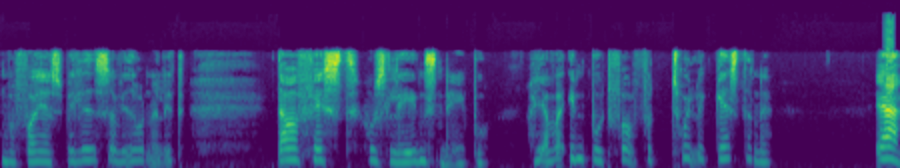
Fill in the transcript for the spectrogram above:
Hvorfor jeg spillede så vidunderligt? Der var fest hos lægens nabo, og jeg var indbudt for at fortrylle gæsterne. Ja,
